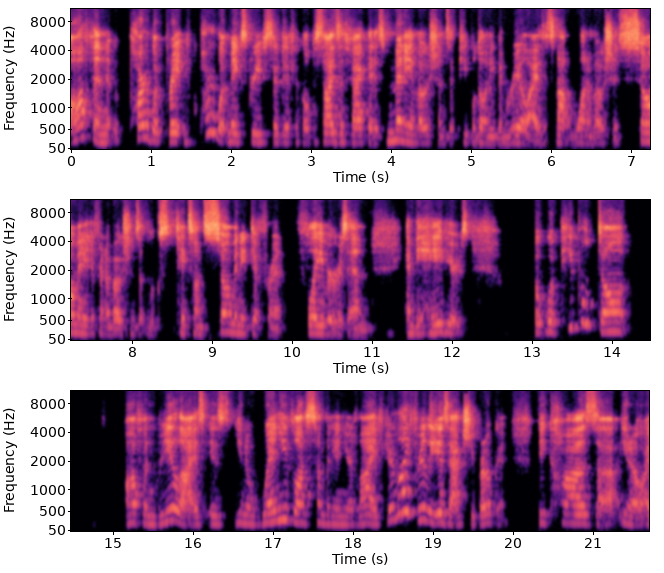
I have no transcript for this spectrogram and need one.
often part of what part of what makes grief so difficult besides the fact that it's many emotions that people don't even realize it's not one emotion it's so many different emotions it looks takes on so many different flavors and and behaviors. But what people don't often realize is you know when you've lost somebody in your life your life really is actually broken because uh, you know I,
